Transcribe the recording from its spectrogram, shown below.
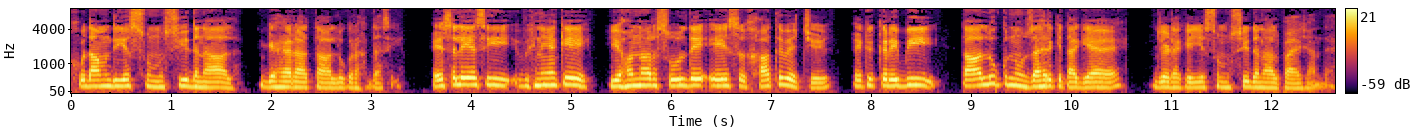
ਖੁਦਾਵੰਦ ਯਿਸੂ ਮਸੀਹ ਨਾਲ ਗਹਿਰਾ ਤਾਲੁਕ ਰੱਖਦਾ ਸੀ। ਇਸ ਲਈ ਅਸੀਂ ਵਿਖਨੇ ਕਿ ਯਹੋਨਾ ਰਸੂਲ ਦੇ ਇਸ ਖਤ ਵਿੱਚ ਇੱਕ ਕਰੀਬੀ ਤਾਲੁਕ ਨੂੰ ਜ਼ਾਹਿਰ ਕੀਤਾ ਗਿਆ ਹੈ, ਜਿਹੜਾ ਕਿ ਯਿਸੂ ਮਸੀਹ ਨਾਲ ਪਾਇਆ ਜਾਂਦਾ ਹੈ।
